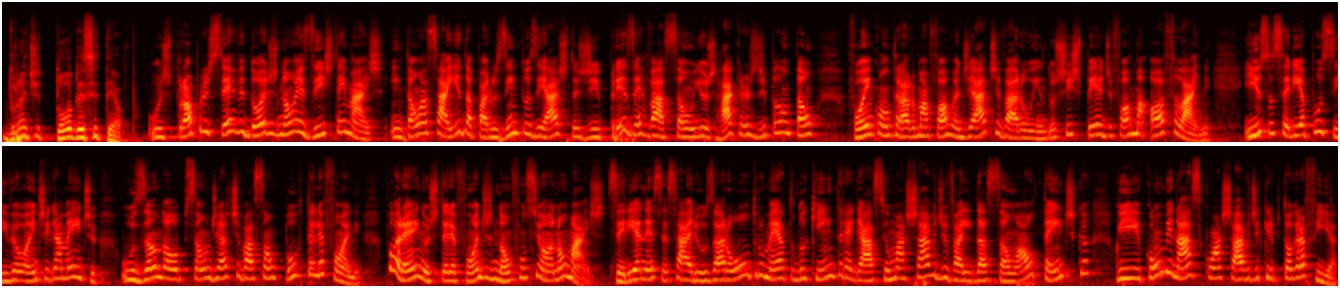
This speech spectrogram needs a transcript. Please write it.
durante todo esse tempo. Os próprios servidores não existem mais, então a saída para os entusiastas de preservação e os hackers de plantão foi encontrar uma forma de ativar o Windows XP de forma offline. Isso seria possível antigamente, usando a opção de ativação por telefone. Porém, os telefones não funcionam mais. Seria necessário usar outro método que entregasse uma chave de validação autêntica e combinasse com a chave de criptografia.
